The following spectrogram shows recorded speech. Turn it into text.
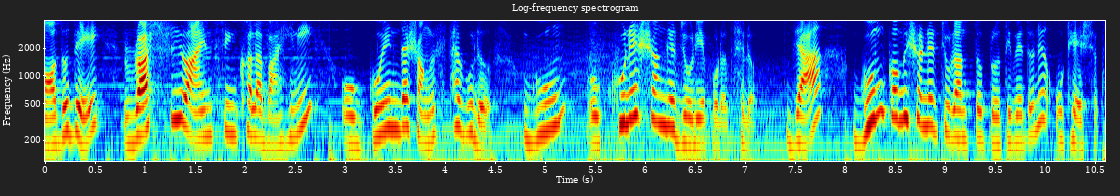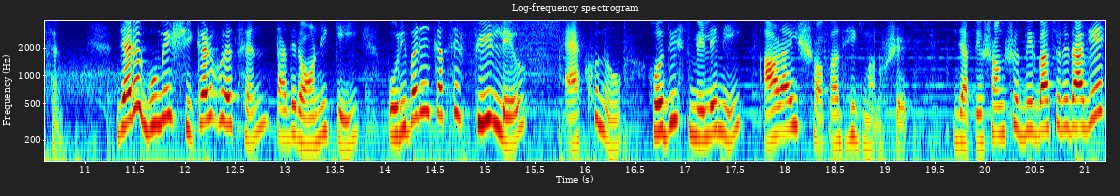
মদদে রাষ্ট্রীয় আইন শৃঙ্খলা বাহিনী ও গোয়েন্দা সংস্থাগুলো গুম ও খুনের সঙ্গে জড়িয়ে পড়েছিল, যা গুম কমিশনের চূড়ান্ত প্রতিবেদনে উঠে এসেছে। যারা গুমের শিকার হয়েছেন, তাদের অনেকেই পরিবারের কাছে ফিরলেও এখনও হদিস মেলেনি আড়াই শতাধিক মানুষের। জাতীয় সংসদ নির্বাচনের আগে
